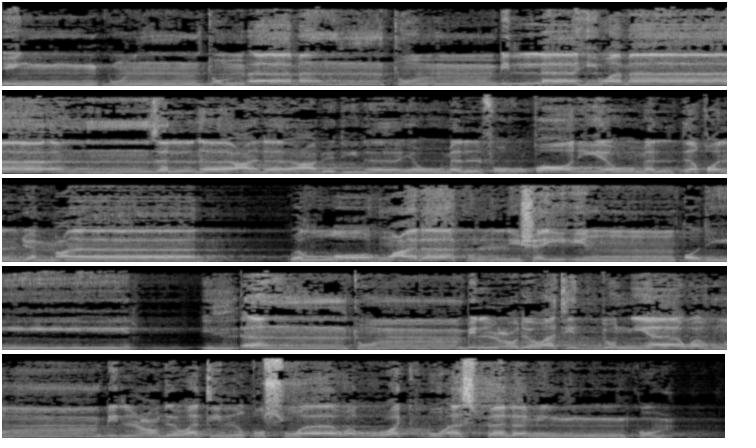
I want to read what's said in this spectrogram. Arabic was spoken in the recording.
إن كنتم آمنتم بالله وما أنزلنا على عبدنا يوم الفرقان يوم التقى الجمعان والله على كل شيء قدير إذ أنتم بالعدوة الدنيا وهم بالعدوة القصوى والركب أسفل منكم ۖ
